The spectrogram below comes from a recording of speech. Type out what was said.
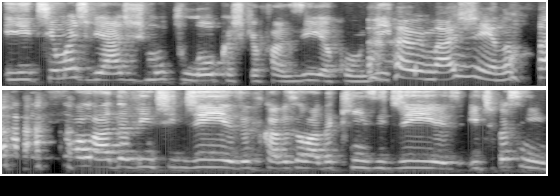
e tinha umas viagens muito loucas que eu fazia com o Nick. eu imagino. isolada 20 dias, eu ficava isolada 15 dias. E, tipo assim,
